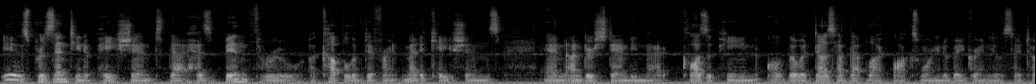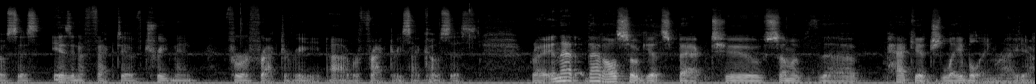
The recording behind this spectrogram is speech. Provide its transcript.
is presenting a patient that has been through a couple of different medications and understanding that clozapine, although it does have that black box warning of agranulocytosis, is an effective treatment for refractory uh, refractory psychosis. Right, and that that also gets back to some of the package labeling, right? Yeah.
